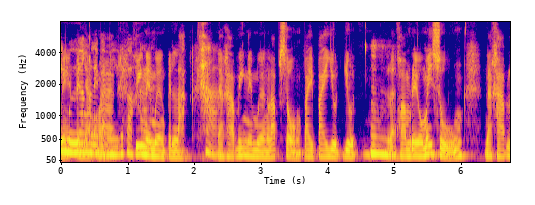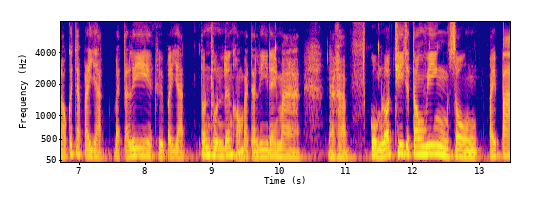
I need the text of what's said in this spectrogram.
เมตรเป็นอย่างมากวิ่งในเมืองอะไรแบบนี้หรือเปล่าคะวิ่งในเมืองเป็นหลักค่ะนะครับวิ่งในเมืองรับส่งไปไปหยุดหยุดอืมและความเร็วไม่สูงนะครับ เราก็จะประหยัดแบตเตอรี่ คือประหยัดต้นทุนเรื่องของแบตเตอรี่ได้มากนะครับ กลุ่มรถที่จะต้องวิ่งส่งไปปล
